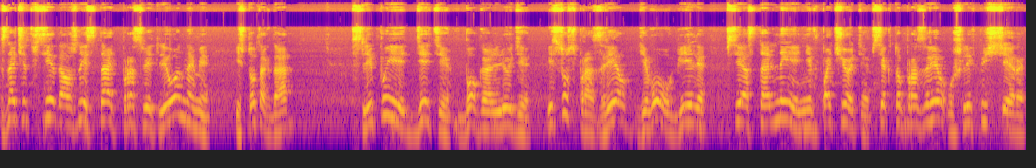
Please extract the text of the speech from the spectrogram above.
Значит, все должны стать просветленными. И что тогда? Слепые дети Бога люди. Иисус прозрел, его убили – все остальные не в почете. Все, кто прозрел, ушли в пещеры.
